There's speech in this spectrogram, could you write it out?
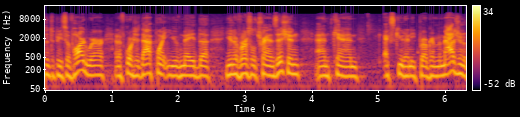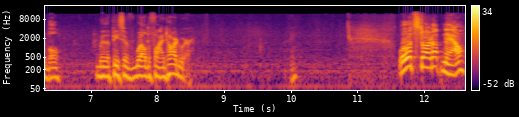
into a piece of hardware. And of course, at that point, you've made the universal transition and can execute any program imaginable with a piece of well-defined hardware. Well, let's start up now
